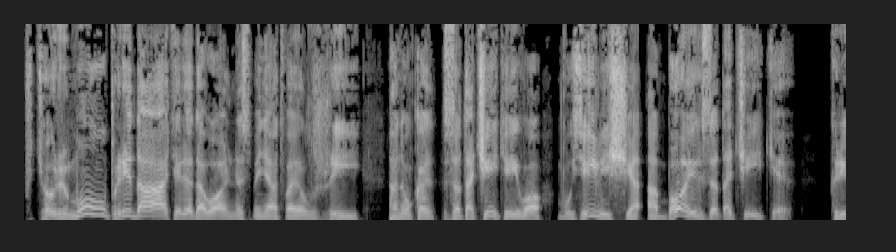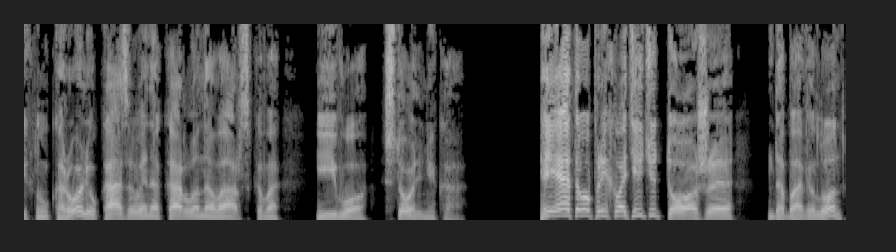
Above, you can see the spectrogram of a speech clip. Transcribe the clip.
В тюрьму предателя довольно с меня твоей лжи. А ну-ка, заточите его в узилище, обоих заточите!» — крикнул король, указывая на Карла Наварского и его стольника. «И этого прихватите тоже!» — добавил он,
